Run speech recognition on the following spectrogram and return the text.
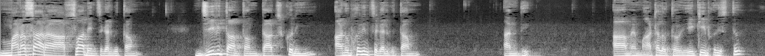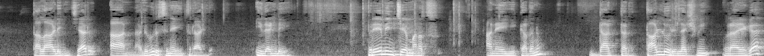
మనసారా ఆస్వాదించగలుగుతాం. జీవితాంతం దాచుకొని అనుభవించగలుగుతాం అంది. ఆమె మాటలతో ఏకీభవిస్తూ తలాడించారు ఆ నలుగురు స్నేహితురాళ్ళు. ఇదండి ప్రేమించే మనస్సు అనే ఈ కథను డాక్టర్ తాళ్ళూరి లక్ష్మి వ్రాయగా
